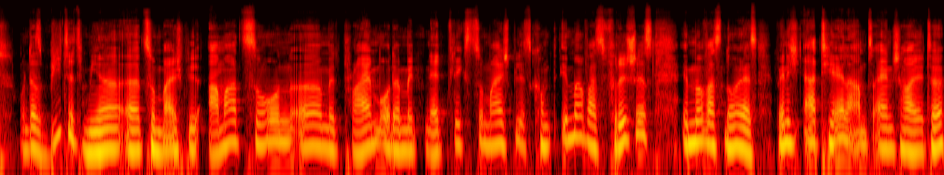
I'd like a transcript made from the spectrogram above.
stimmt. Und das bietet mir äh, zum Beispiel Amazon äh, mit Prime oder mit Netflix zum Beispiel. Es kommt immer was Frisches, immer was Neues. Wenn ich RTL abends einschalte,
